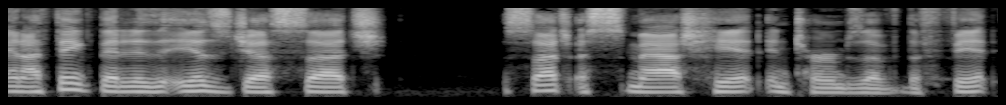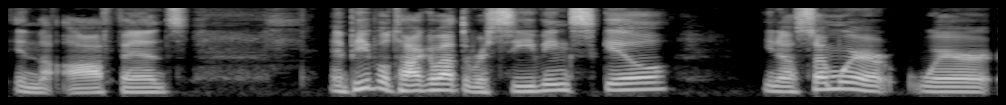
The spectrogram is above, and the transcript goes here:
and I think that it is just such such a smash hit in terms of the fit in the offense. And people talk about the receiving skill. You know, somewhere where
